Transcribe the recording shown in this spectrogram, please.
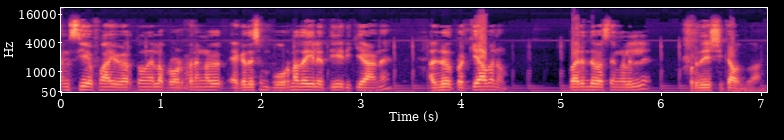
എം സി എഫ് ആയി ഉയർത്തുന്നതിനുള്ള പ്രവർത്തനങ്ങൾ ഏകദേശം പൂർണതയിലെത്തിയിരിക്കുകയാണ്. അതിന്റെ ഒരു പ്രഖ്യാപനം വരും ദിവസങ്ങളിൽ പ്രതീക്ഷിക്കാവുന്നതാണ്.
